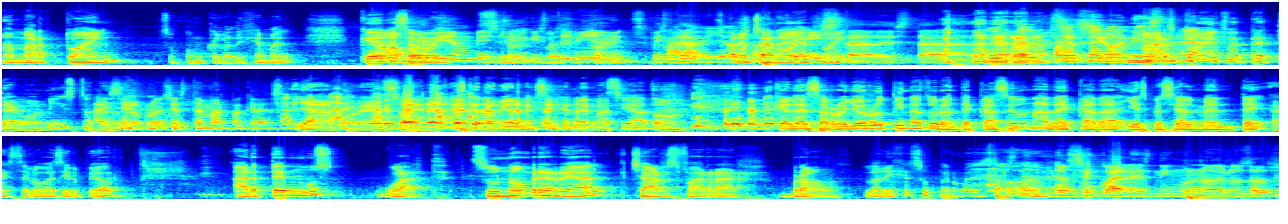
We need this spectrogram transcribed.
a Mark Twain, supongo que lo dije mal, que No, muy desarrolló- bien, bicho, Sí, lo dijiste bien. Twain. Fuiste Maravilloso. el protagonista de esta Fuiste el protagonista. Mark Twain fue protagonista. Ahí sí también. lo pronunciaste mal para que veas. Ya, por eso. Es que también me exigen demasiado. Que desarrolló rutinas durante casi una década y especialmente, a este lo voy a decir peor, Artemus Ward. Su nombre real, Charles Farrar Brown. Lo dije súper mal todo. No sé cuál es ninguno de los dos.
